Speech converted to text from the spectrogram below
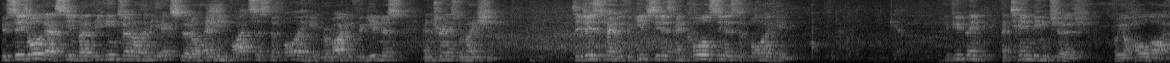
who sees all of our sin, both the internal and the external, and invites us to follow him, providing forgiveness and transformation. See, Jesus came to forgive sinners and call sinners to follow him. If you've been attending church for your whole life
